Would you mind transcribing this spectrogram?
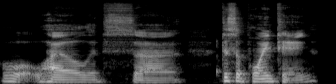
while it's uh, disappointing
